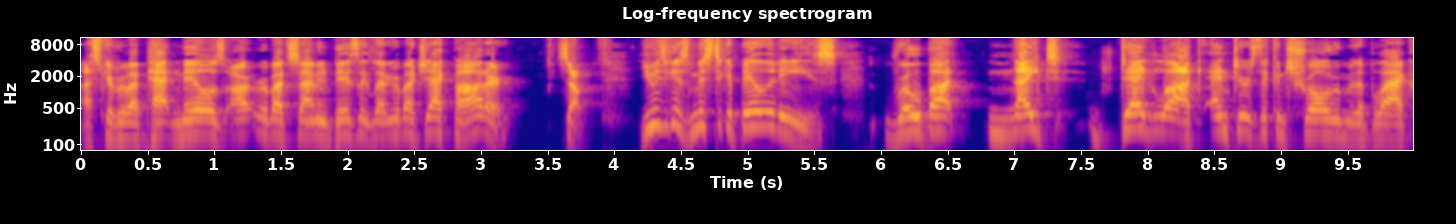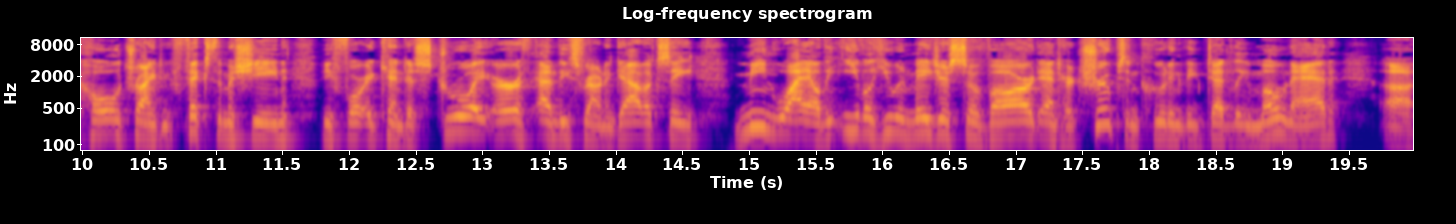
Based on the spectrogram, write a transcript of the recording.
A script about Pat Mills, art about Simon Bisley, letter about Jack Potter. So, using his mystic abilities, robot Knight Deadlock enters the control room of the black hole, trying to fix the machine before it can destroy Earth and the surrounding galaxy. Meanwhile, the evil human Major Savard and her troops, including the deadly Monad, uh,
